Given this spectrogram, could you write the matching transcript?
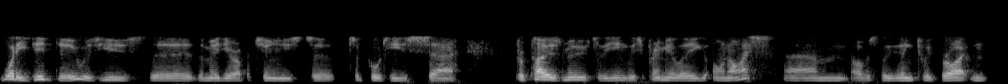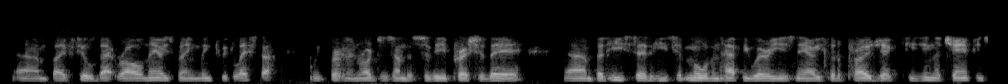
what he did do was use the, the media opportunities to to put his uh, proposed move to the English Premier League on ice. Um, obviously linked with Brighton, um, they filled that role. Now he's being linked with Leicester, with Brendan Rodgers under severe pressure there. Um, but he said he's more than happy where he is now. He's got a project. He's in the Champions.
